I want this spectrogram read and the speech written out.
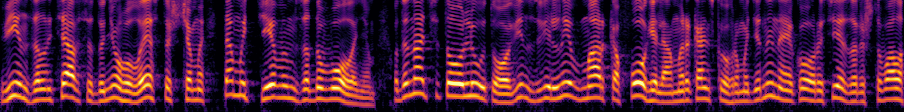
Він залицявся до нього лестощами та миттєвим задоволенням. 11 лютого він звільнив Марка Фогеля, американського громадянина, якого Росія заарештувала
